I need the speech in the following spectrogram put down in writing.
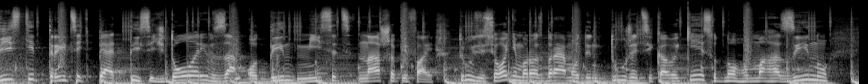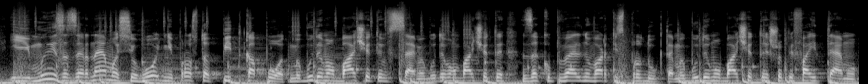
235 тисяч доларів за один місяць на Shopify. Друзі, сьогодні ми розберемо один дуже цікавий кейс одного магазину, і ми зазирнемо сьогодні просто під капот. Ми будемо бачити все. Ми будемо бачити закупівельну вартість продукта. Ми будемо бачити Shopify тему.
